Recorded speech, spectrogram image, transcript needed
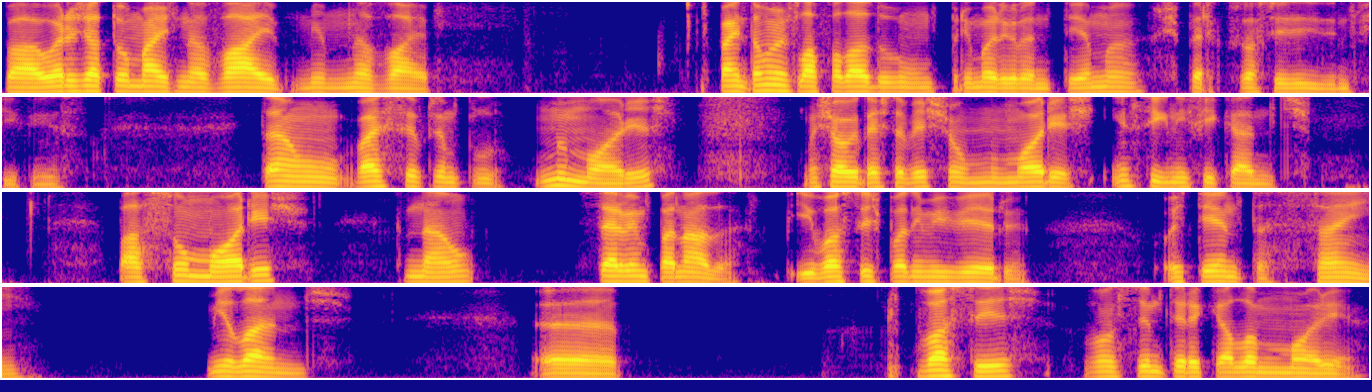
Pá, agora já estou mais na vibe, mesmo na vibe. Pá, então vamos lá falar de um primeiro grande tema. Espero que vocês identifiquem-se. Então, vai ser, por exemplo, memórias. Mas só que desta vez são memórias insignificantes. Pá, são memórias que não servem para nada. E vocês podem viver 80, 100, mil anos. Uh, vocês vão sempre ter aquela memória.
